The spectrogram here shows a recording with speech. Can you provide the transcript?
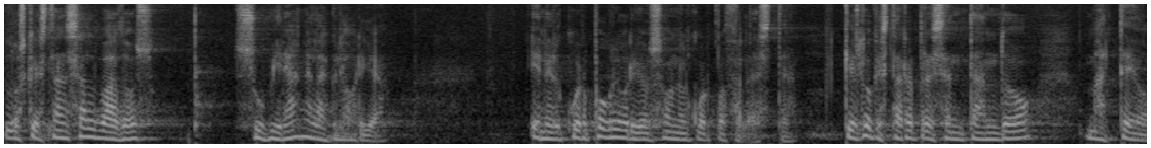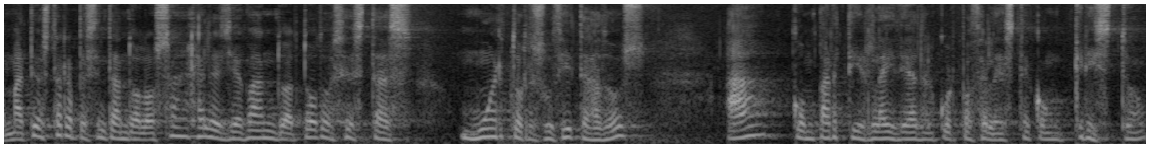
los que están salvados subirán a la gloria, en el cuerpo glorioso, en el cuerpo celeste. ¿Qué es lo que está representando Mateo? Mateo está representando a los ángeles llevando a todos estos muertos resucitados a compartir la idea del cuerpo celeste con Cristo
